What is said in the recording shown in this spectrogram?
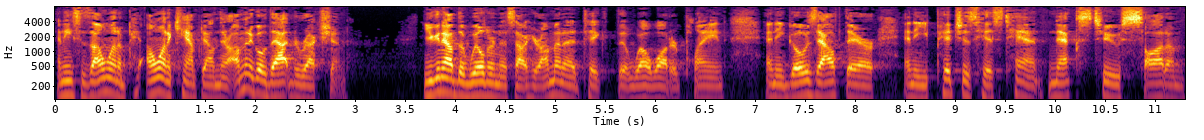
And he says, I want to, I want to camp down there. I'm going to go that direction. You can have the wilderness out here. I'm going to take the well watered plain. And he goes out there and he pitches his tent next to Sodom.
